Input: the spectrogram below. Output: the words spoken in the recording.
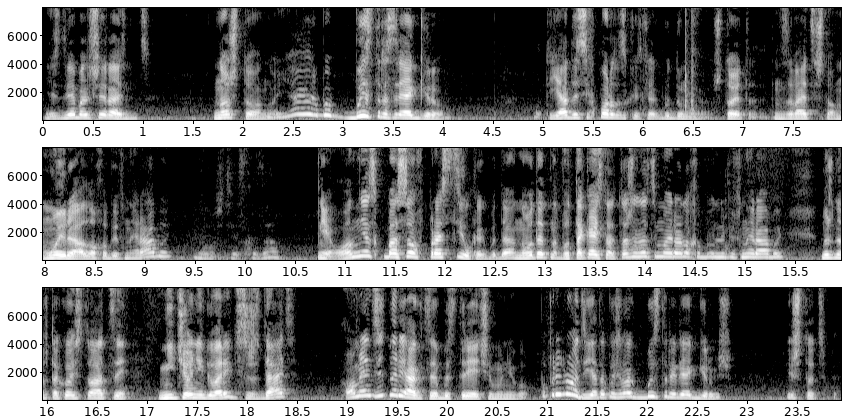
есть две большие разницы. Но что? Ну, я как бы быстро среагировал. Вот я до сих пор, так сказать, как бы думаю, что это, это называется, что мой реалоха бифный рабы. Ну, что я сказал. Не, он несколько басов простил, как бы, да, но вот это, вот такая ситуация тоже называется мой реалоха бифный рабы. Нужно в такой ситуации ничего не говорить, ждать, а у меня действительно реакция быстрее, чем у него. По природе я такой человек быстро реагирующий. И что теперь?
